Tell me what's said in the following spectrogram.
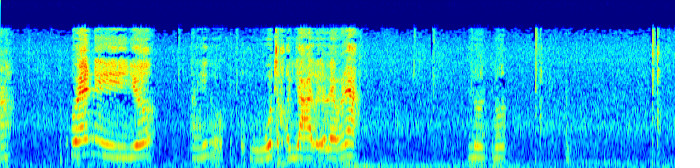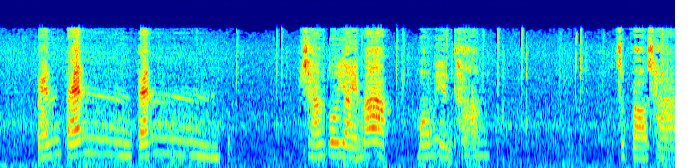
นะเว้ยนี่เยอะ อันนี้คือโอ้โหจักรยานหรืออะไรวะเนี่ยรถรถแป้นแป้นแป้นช้างตัวใหญ่มาก มองไม่เห็นทาง สปาช้าง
